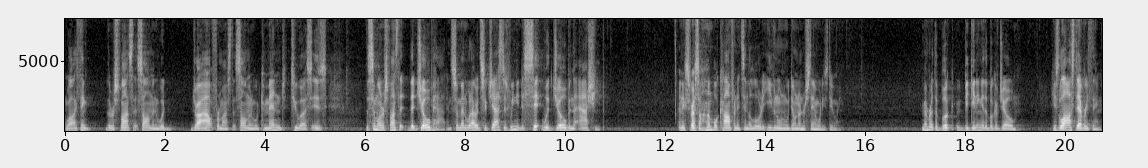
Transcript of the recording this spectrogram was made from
Well, I think the response that Solomon would draw out from us, that Solomon would commend to us, is the similar response that, that Job had. And so, men, what I would suggest is we need to sit with Job in the ash heap. and express a humble confidence in the Lord even when we don't understand what he's doing. Remember at the book beginning of the book of Job, he's lost everything.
